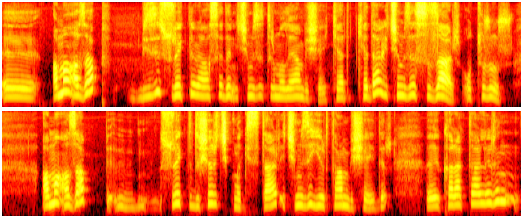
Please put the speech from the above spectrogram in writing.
E, ama azap bizi sürekli rahatsız eden, içimizi tırmalayan bir şey. Keder içimize sızar, oturur. Ama azap e, sürekli dışarı çıkmak ister, içimizi yırtan bir şeydir. Ee, karakterlerin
